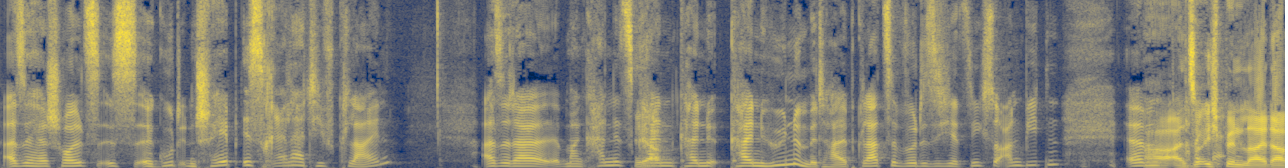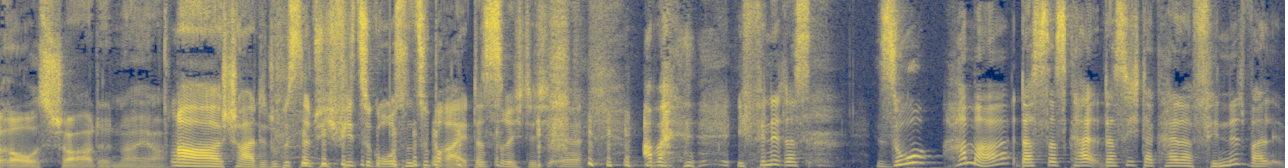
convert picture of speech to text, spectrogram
Also Herr Scholz ist äh, gut in Shape, ist relativ klein. Also da, man kann jetzt Ja. kein, kein, kein Hühne mit Halbglatze, würde sich jetzt nicht so anbieten. Ähm, Ah, also ich bin leider raus. Schade, naja. Ah, schade. Du bist natürlich viel zu groß und zu breit. Das ist richtig. Äh, aber ich finde das so Hammer, dass, das, dass sich da keiner findet, weil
